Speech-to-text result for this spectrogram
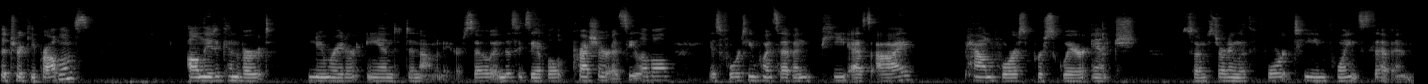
the tricky problems. I'll need to convert numerator and denominator. So in this example, pressure at sea level is 14.7 psi, pound force per square inch. So I'm starting with 14.7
